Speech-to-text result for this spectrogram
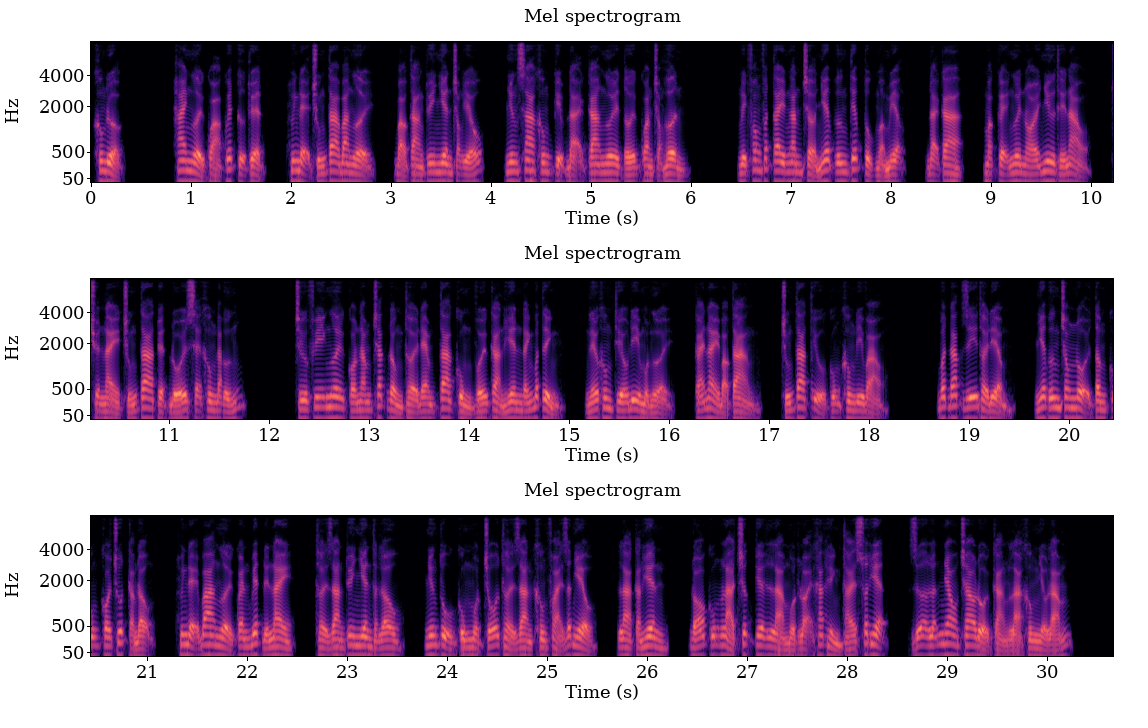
Không được. Hai người quả quyết tự tuyệt, huynh đệ chúng ta ba người, bảo tàng tuy nhiên trọng yếu, nhưng xa không kịp đại ca ngươi tới quan trọng hơn. Lịch phong phất tay ngăn trở nhiếp ưng tiếp tục mở miệng, đại ca, mặc kệ ngươi nói như thế nào, chuyện này chúng ta tuyệt đối sẽ không đáp ứng. Trừ phi ngươi có nắm chắc đồng thời đem ta cùng với càn hiên đánh bất tỉnh, nếu không thiếu đi một người, cái này bảo tàng, chúng ta tiểu cũng không đi vào. Bất đắc dĩ thời điểm nhiếp ưng trong nội tâm cũng có chút cảm động, huynh đệ ba người quen biết đến nay, thời gian tuy nhiên thật lâu, nhưng tụ cùng một chỗ thời gian không phải rất nhiều, là càng hiên, đó cũng là trước kia là một loại khác hình thái xuất hiện, giữa lẫn nhau trao đổi càng là không nhiều lắm.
